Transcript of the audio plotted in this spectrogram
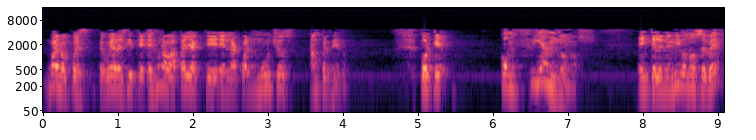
Bueno, pues te voy a decir que es una batalla que, en la cual muchos han perdido. Porque confiándonos en que el enemigo no se ve,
